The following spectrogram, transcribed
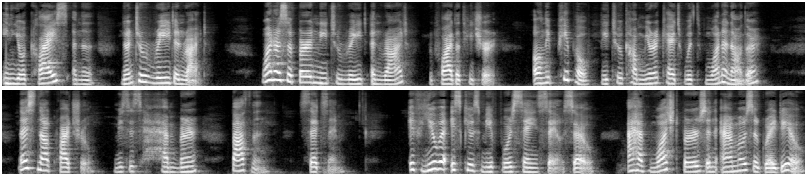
in your class and uh, learn to read and write. Why does a bird need to read and write? replied the teacher. Only people need to communicate with one another. That's not quite true, Mrs. Hammer Barton, said Sam. If you will excuse me for saying so, so, I have watched birds and animals a great deal.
